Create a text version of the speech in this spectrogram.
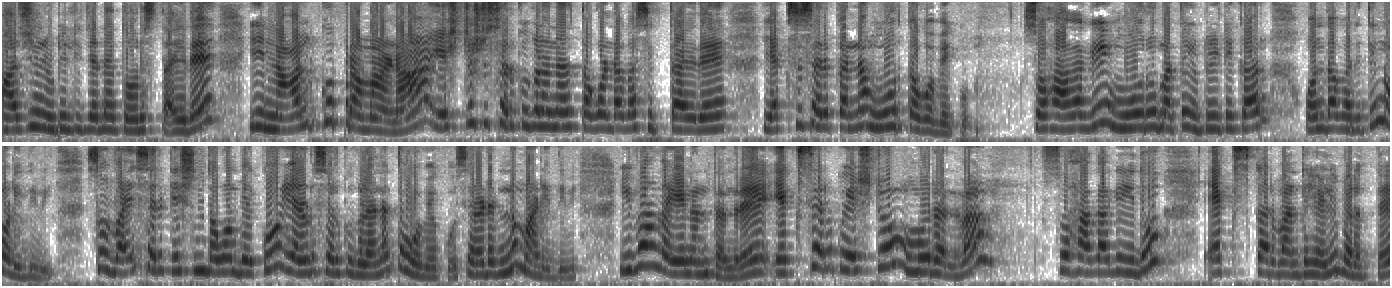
ಮಾರ್ಜಿನಲ್ ಯುಟಿಲಿಟಿಯನ್ನು ತೋರಿಸ್ತಾ ಇದೆ. ಈ ನಾಲ್ಕು ಪ್ರಮಾಣ ಎಷ್ಟೆಷ್ಟು ಸರಕುಗಳನ್ನು ತಗೊಂಡಾಗ ಸಿಗ್ತಾ ಇದೆ? ಎಕ್ಸ್ ಸರ್ಕನ್ನು ಮೂರು ತಗೋಬೇಕು. ಸೊ ಹಾಗಾಗಿ ಮೂರು ಮತ್ತು ಯುಟಿಲಿಟಿ ಕಾರ್ ಒಂದಾಗ ರೀತಿ ನೋಡಿದ್ದೀವಿ. ಸೊ ವೈ ಸರ್ಕೇಶನ್ ತೊಗೊಳ್ಬೇಕು ಎರಡು ಸರಕುಗಳನ್ನು ತಗೋಬೇಕು. ಸೊ ಎರಡನ್ನು ಮಾಡಿದ್ದೀವಿ. ಇವಾಗ ಏನಂತಂದರೆ ಎಕ್ಸ್ ಸರಕು ಎಷ್ಟು? ಮೂರಲ್ವಾ ಸೊ ಹಾಗಾಗಿ ಇದು ಎಕ್ಸ್ ಕರ್ವ್ ಅಂತ ಹೇಳಿ ಬರುತ್ತೆ.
